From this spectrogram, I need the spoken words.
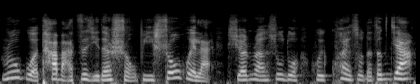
如果他把自己的手臂收回来，旋转速度会快速的增加。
